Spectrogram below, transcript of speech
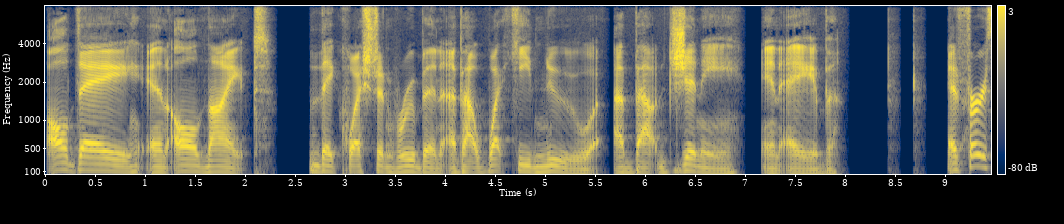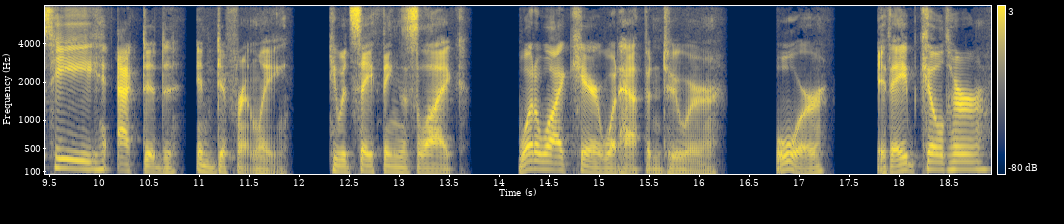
All day and all night, they questioned Reuben about what he knew about Jenny and Abe. At first, he acted indifferently. He would say things like, What do I care what happened to her? Or, if Abe killed her,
